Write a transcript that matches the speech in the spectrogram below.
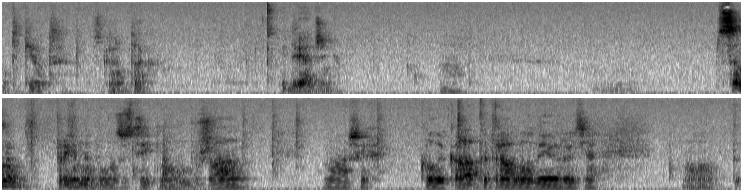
ну, такі от, скажімо так, відрядження. Саме приємне було зустріти новобужан наших, Колика Петра Володимировича. От.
